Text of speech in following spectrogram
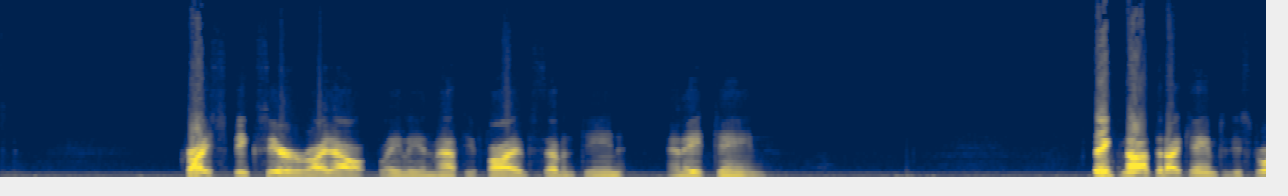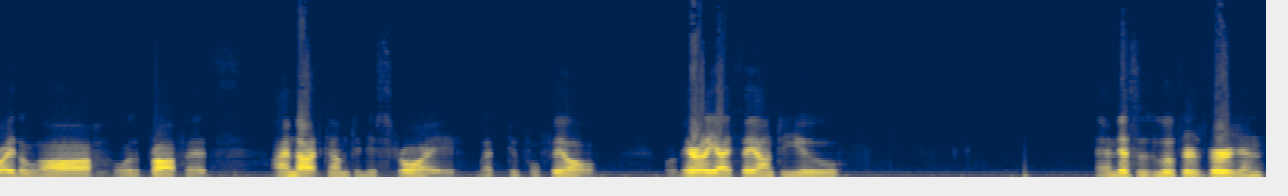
Christ speaks here right out plainly in Matthew 5, 17, and 18. Think not that I came to destroy the law or the prophets. I am not come to destroy, but to fulfill. For verily I say unto you, and this is Luther's version,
